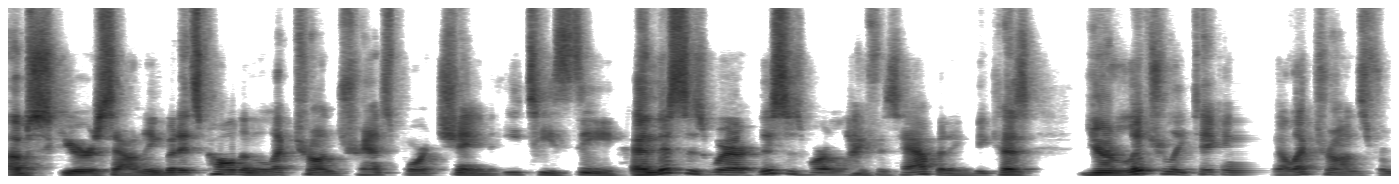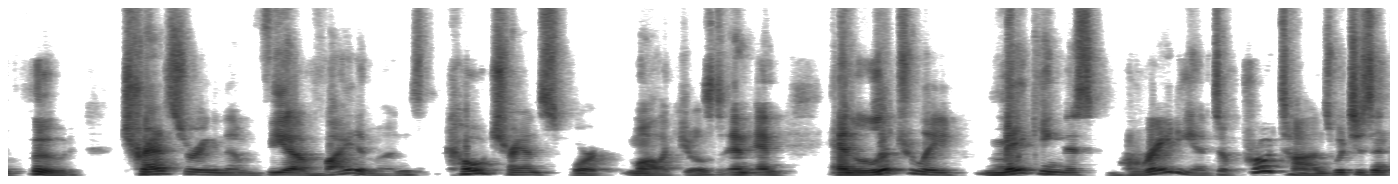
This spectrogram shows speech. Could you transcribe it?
obscure sounding, but it's called an electron transport chain, ETC. And this is where this is where life is happening because you're literally taking electrons from food transferring them via vitamins, co-transport molecules, and and and literally making this gradient of protons, which is an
